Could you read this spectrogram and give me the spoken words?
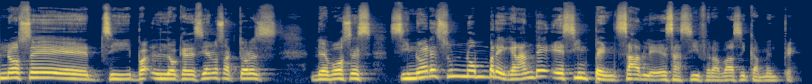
no sé si lo que decían los actores de voces, si no eres un nombre grande, es impensable esa cifra, básicamente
